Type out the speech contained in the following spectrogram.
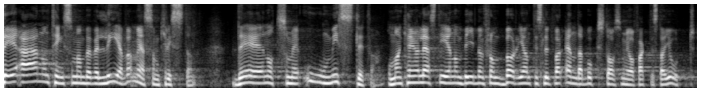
det är någonting som man behöver leva med som kristen. Det är något som är omistligt. Va? Och man kan ju ha läst igenom Bibeln från början till slut, varenda bokstav som jag faktiskt har gjort.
